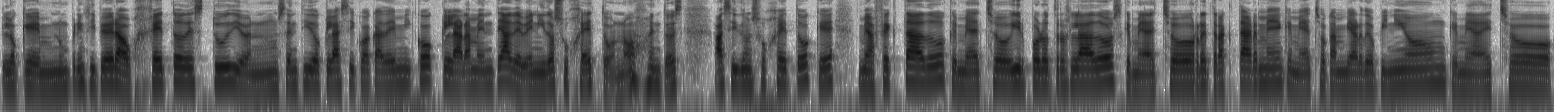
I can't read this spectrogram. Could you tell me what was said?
lo que en un principio era objeto de estudio en un sentido clásico académico claramente ha devenido sujeto, ¿no? Entonces ha sido un sujeto que me ha afectado, que me ha hecho ir por otros lados, que me ha hecho retractarme, que me ha hecho cambiar de opinión, que me ha hecho,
